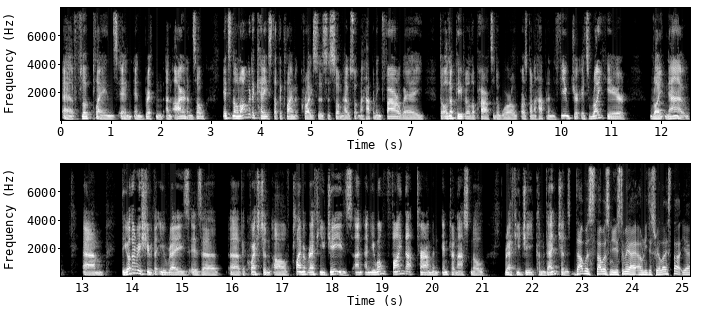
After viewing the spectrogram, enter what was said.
uh, floodplains in, in Britain and Ireland. So it's no longer the case that the climate crisis is somehow something happening far away to other people in other parts of the world or is going to happen in the future. It's right here, right now. Um, the other issue that you raise is uh, uh, the question of climate refugees, and, and you won't find that term in international refugee conventions. That was that was news to me. I only just realised that. Yeah,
